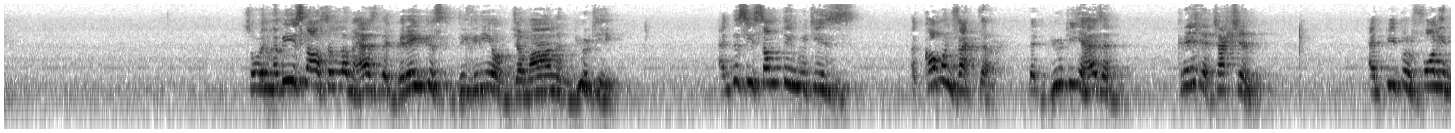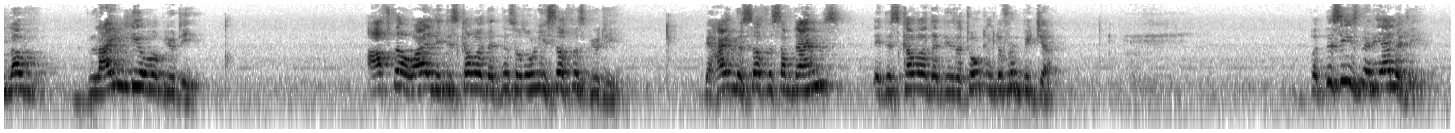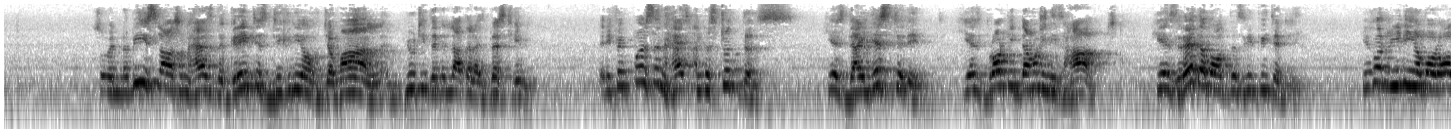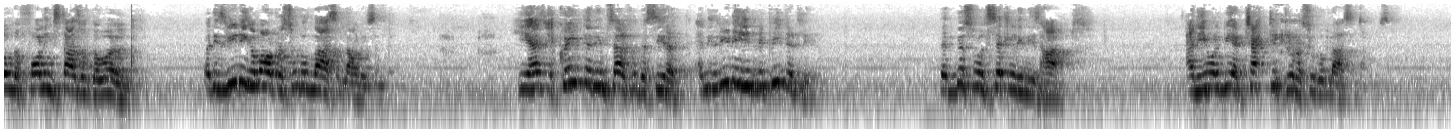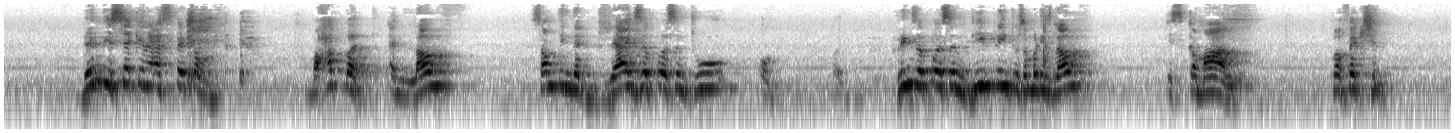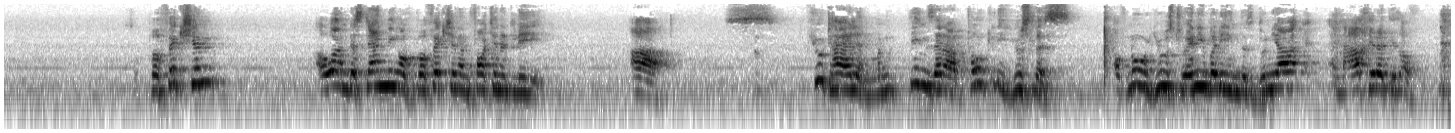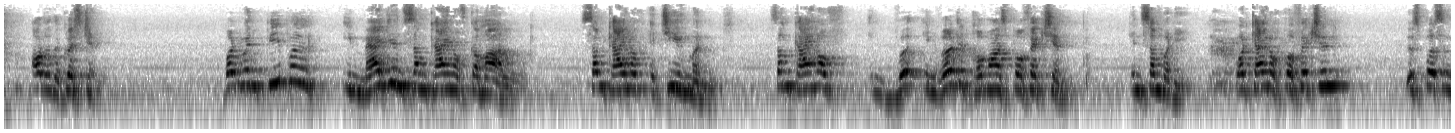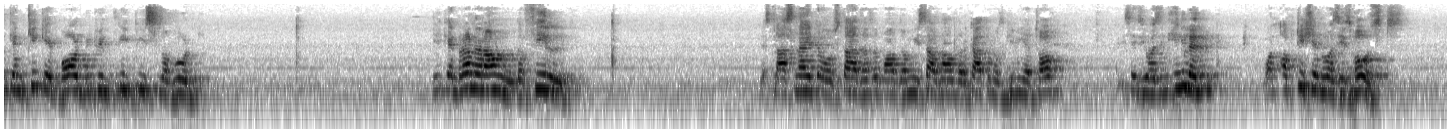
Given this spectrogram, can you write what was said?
So when Nabi Sallallahu has the greatest degree of Jamal and beauty, and this is something which is a common factor that beauty has a great attraction, and people fall in love blindly over beauty. After a while, they discover that this was only surface beauty. Behind the surface, sometimes they discover that there's a total different picture. But this is the reality. So when Nabi Islam has the greatest degree of Jamal and beauty that Allah has blessed him, that if a person has understood this, he has digested it. He has brought it down in his heart. He has read about this repeatedly. He's not reading about all the falling stars of the world, but he's reading about Rasulullah. He has acquainted himself with the Sirat and he's reading it repeatedly. Then this will settle in his heart and he will be attracted to Rasulullah. Then the second aspect of muhabbat and love, something that drags a person to or brings a person deeply into somebody's love is kamal, perfection. So, perfection, our understanding of perfection, unfortunately, are futile and things that are totally useless, of no use to anybody in this dunya, and akhirat is of, out of the question. But when people imagine some kind of kamal, some kind of achievement, some kind of inverted commas perfection in somebody. What kind of perfection? This person can kick a ball between three pieces of wood. He can run around the field. Just last night, Ustad Hazrat Maudami Sahib Barakatum was giving a talk. He says he was in England. One optician was his host.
